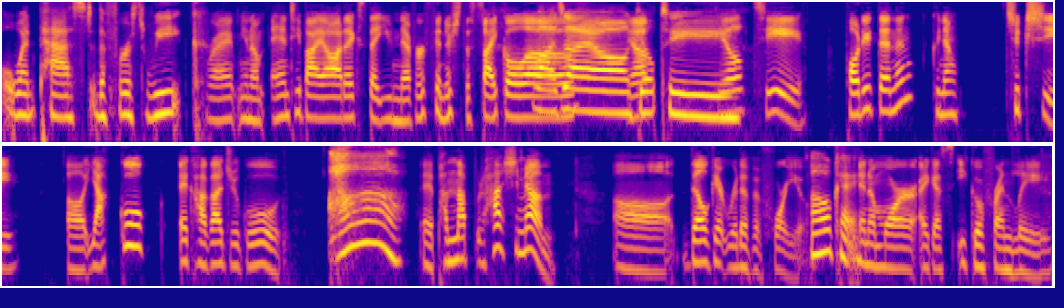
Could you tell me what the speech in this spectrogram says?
went past the first week. Right? You know, antibiotics that you never finish the cycle of. 맞아요. Yep. Guilty. Guilty. 버릴 때는 그냥 즉시 어, 약국에 가가지고 Ah, 예, 반납을 하시면 uh, they'll get rid of it for you. Oh, okay. In a more, I guess, eco-friendly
